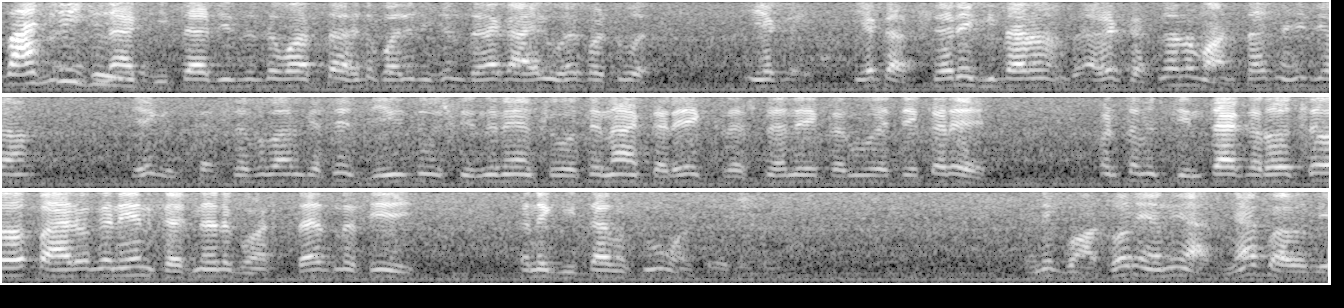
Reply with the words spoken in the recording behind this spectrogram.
વાંચવી ના ગીતા જેવી તો વાંચતા હોય તો ક્વોલિફિકેશન જરાક આવ્યું હોય પડતું હોય. એક એક અક્ષરે ગીતા કૃષ્ણ માનતા જ નહીં એક કૃષ્ણ ભગવાન કહે જીવ તું સિંધને કૃષ્ણને કરવું હોય તે કરે. પણ તમે ચિંતા કરો છો પાર્વગણ એને કૃષ્ણને ગોઠતા જ નથી. અને ગીતામાં શું વાંચો છો? એને ગોઠો ને એની આજ્ઞા પાડો બે.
